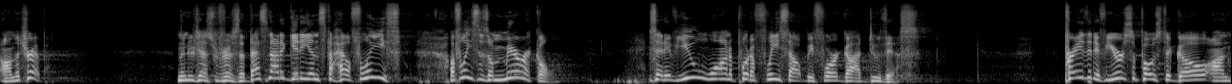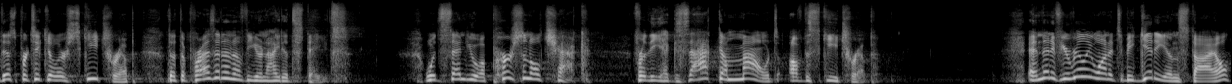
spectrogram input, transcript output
on the trip. And the New Testament professor said, That's not a Gideon style fleece. A fleece is a miracle. He said, If you want to put a fleece out before God, do this. Pray that if you're supposed to go on this particular ski trip, that the President of the United States would send you a personal check for the exact amount of the ski trip. And then, if you really want it to be Gideon style,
